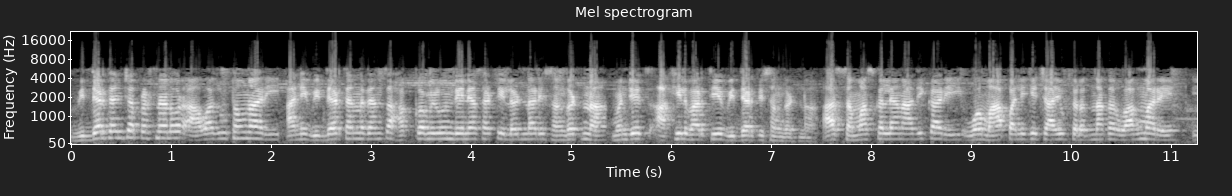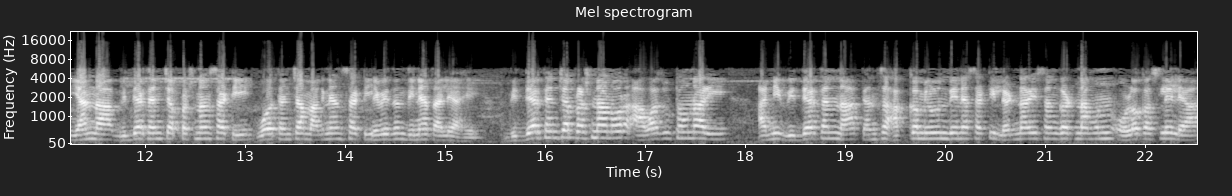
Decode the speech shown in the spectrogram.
विद्यार्थ्यांच्या प्रश्नांवर आवाज उठवणारी आणि विद्यार्थ्यांना त्यांचा हक्क मिळवून देण्यासाठी लढणारी संघटना म्हणजेच अखिल भारतीय विद्यार्थी संघटना. आज समाज कल्याण अधिकारी व महापालिकेचे आयुक्त रत्नाकर वाघमारे यांना विद्यार्थ्यांच्या प्रश्नांसाठी व त्यांच्या मागण्यांसाठी निवेदन देण्यात आले आहे. विद्यार्थ्यांच्या प्रश्नांवर आवाज उठवणारी आणि विद्यार्थ्यांना त्यांचा हक्क मिळवून देण्यासाठी लढणारी संघटना म्हणून ओळख असलेल्या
